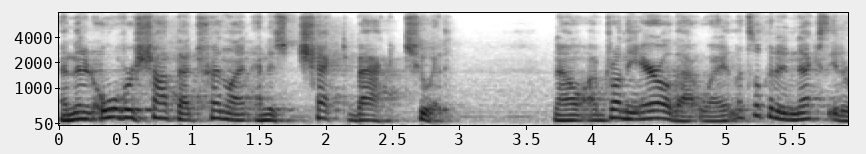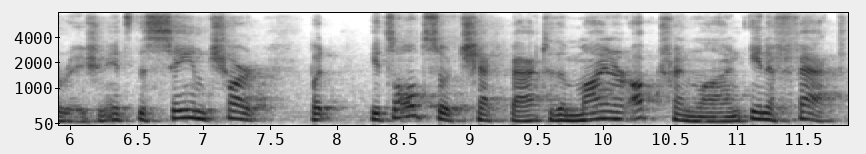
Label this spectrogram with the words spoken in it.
And then it overshot that trend line and is checked back to it. Now, I've drawn the arrow that way. Let's look at a next iteration. It's the same chart, but it's also checked back to the minor uptrend line in effect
